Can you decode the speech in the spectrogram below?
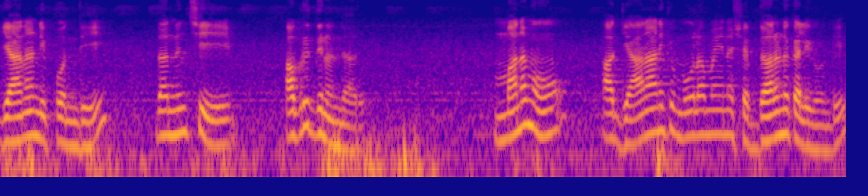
జ్ఞానాన్ని పొంది దాని నుంచి అభివృద్ధి నొందారు. మనము ఆ జ్ఞానానికి మూలమైన శబ్దాలను కలిగి ఉండి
